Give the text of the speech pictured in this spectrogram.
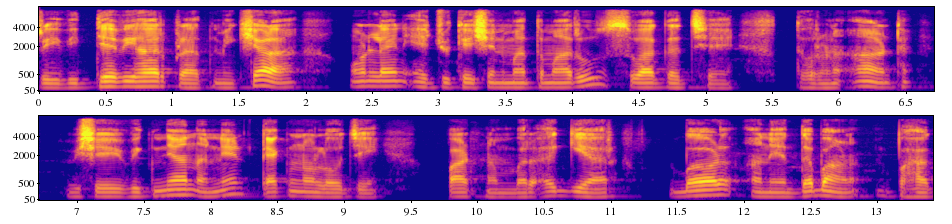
શ્રી વિદ્યાવિહાર પ્રાથમિક શાળા ઓનલાઈન એજ્યુકેશનમાં તમારું સ્વાગત છે. ધોરણ આઠ, વિષય વિજ્ઞાન અને ટેકનોલોજી. પાઠ નંબર અગિયાર, બળ અને દબાણ, ભાગ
